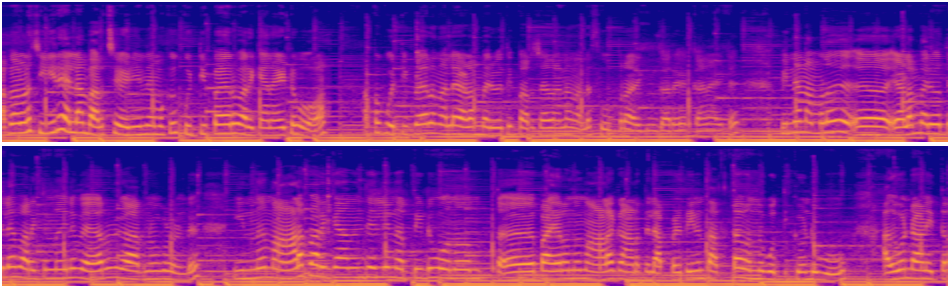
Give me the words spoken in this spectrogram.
അപ്പോൾ നമ്മൾ ചീരയെല്ലാം പറിച്ചു കഴിഞ്ഞ് നമുക്ക് കുറ്റിപ്പയർ പറിക്കാനായിട്ട് പോവാം. അപ്പോൾ കുറ്റിപ്പയർ നല്ല ഇളം പരുവത്തിൽ പറിച്ചാൽ തന്നെ നല്ല സൂപ്പറായിരിക്കും കറി വെക്കാനായിട്ട്. പിന്നെ നമ്മൾ ഇളം പരുവത്തിലെ പറിക്കുന്നതിന് വേറൊരു കാരണങ്ങളുണ്ട് ഇന്ന് നാളെ പറിക്കാമെന്ന് ചൊല്ലി നിർത്തിയിട്ട് പോകുന്നതും പയറൊന്നും നാളെ കാണത്തില്ല. അപ്പോഴത്തേനും തത്ത വന്ന് കൊത്തിക്കൊണ്ട് പോകും അതുകൊണ്ടാണ് ഇത്ര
